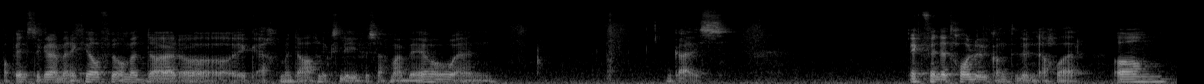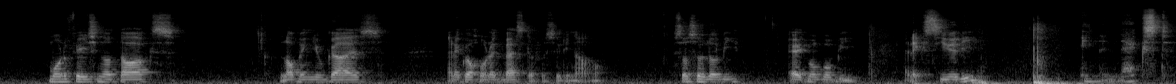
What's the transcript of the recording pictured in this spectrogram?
Op Instagram ben ik heel veel met daar uh, ik echt mijn dagelijks leven zeg maar bijhoud. En guys, ik vind het gewoon leuk om te doen, echt waar. Um, motivational talks, loving you guys. En ik wil gewoon het beste voor Suriname. Social lobby, uit mijn Bobby. En ik zie jullie in the next.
